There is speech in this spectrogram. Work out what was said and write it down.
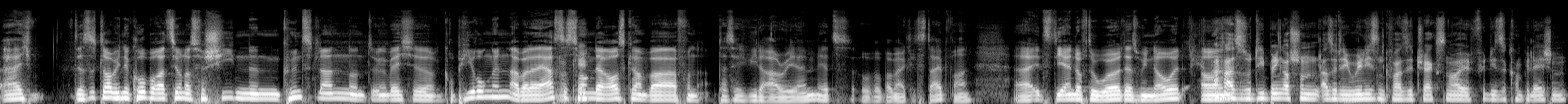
Äh, ich, das ist, glaube ich, eine Kooperation aus verschiedenen Künstlern und irgendwelche Gruppierungen. Aber der erste Okay. Song, der rauskam, war von tatsächlich wieder R.E.M. jetzt, wo wir bei Michael Stipe waren. Äh, It's the End of the World as we know it. Und Ach, also die bringen auch schon, also die releasen quasi Tracks neu für diese Compilation.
